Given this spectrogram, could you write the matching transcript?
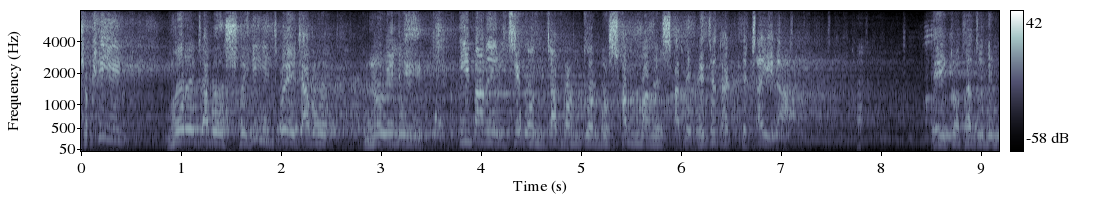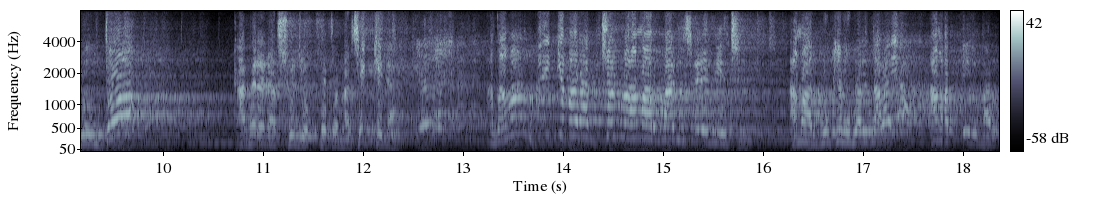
শহীদ, মরে যাব, শহীদ হয়ে যাব, নইলে ইমানের জীবন যাপন করব, সম্মানের সাথে বেঁচে থাকতে চাই না। এই কথা যদি বলতো, কাফেরেরা সুযোগ পেত না, ঠিক কিনা? আমার ভাইকে মারার জন্য আমার বাড়ি ছেড়ে দিয়েছি। আমার বুকের উপরে দাঁড়াইয়া আমার তীর মারো।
